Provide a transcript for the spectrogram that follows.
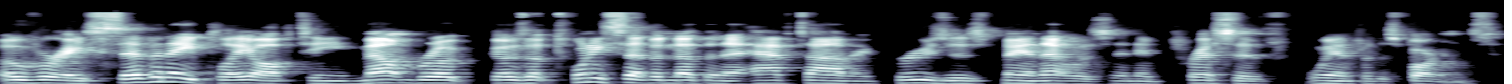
over a 7A playoff team. Mountain Brook goes up 27 nothing at halftime and cruises. Man, that was an impressive win for the Spartans.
